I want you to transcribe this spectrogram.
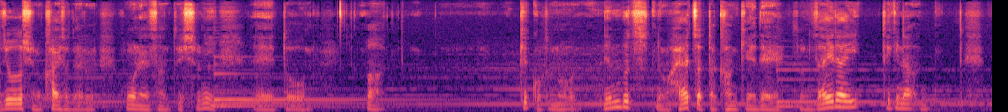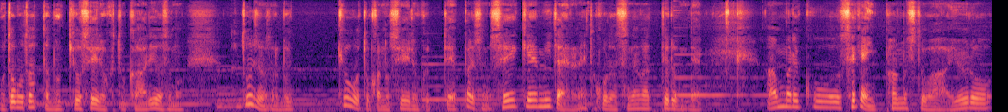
浄土宗の開祖である法然さんと一緒にえ、ー、とまあ結構その念仏っていうのが流行っちゃった関係でその在来的なもともとあった仏教勢力とかあるいはその当時のその仏教とかの勢力ってやっぱりその政権みたいなねところがつながってるんであんまりこう世間一般の人はいろいろ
